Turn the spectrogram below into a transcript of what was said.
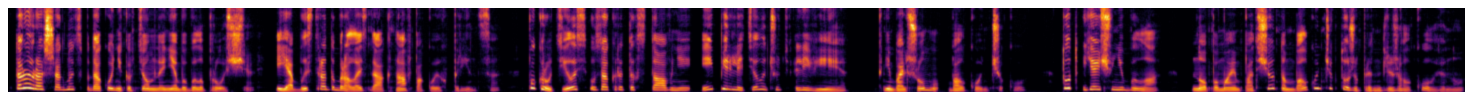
Второй раз шагнуть с подоконника в темное небо было проще, и я быстро добралась до окна в покоях принца. Покрутилась у закрытых ставней и перелетела чуть левее, к небольшому балкончику. Тут я еще не была, но, по моим подсчетам, балкончик тоже принадлежал Колвину,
